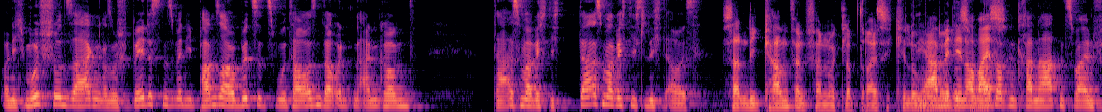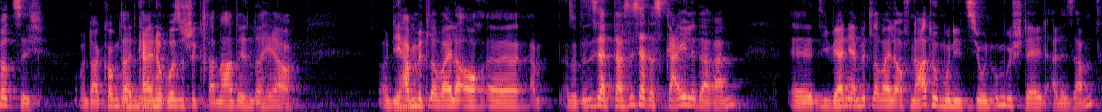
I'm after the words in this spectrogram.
Und ich muss schon sagen, also spätestens wenn die Panzerhaubitze 2000 da unten ankommt, da ist mal richtig, da ist mal richtig das Licht aus. Was hatten die Kampfentfernung? Ich glaube 30 Kilometer. Ja, mit den sowas. erweiterten Granaten 42. Und da kommt halt uh. keine russische Granate hinterher. Und die mhm. haben mittlerweile auch, äh, also das ist ja, das ist ja das Geile daran. Äh, die werden ja mittlerweile auf NATO-Munition umgestellt, allesamt.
